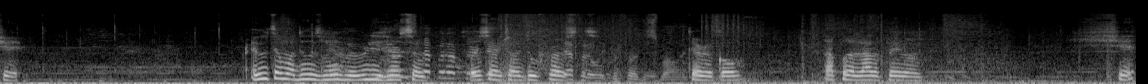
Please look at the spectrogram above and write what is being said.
Shit. Every time I do this move, it really hurts him. stepping up So that's what I'm trying to do first. The. There we go. I put a lot of pain on. Shit.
